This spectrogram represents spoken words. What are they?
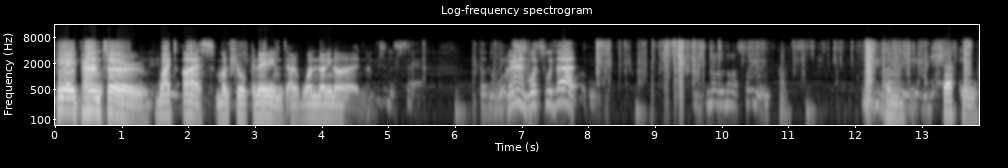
P.A. Parenteau, White Ice, Montreal Canadiens, out of 199. Grand, what's with that? I'm shacking.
